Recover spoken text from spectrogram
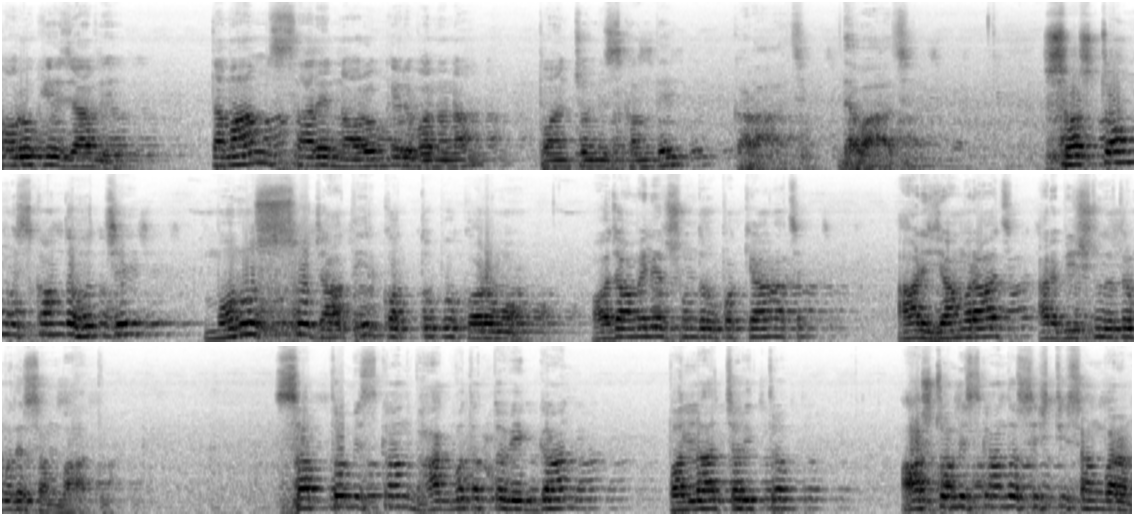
নরকে যাবে তাম সারে নরকের বর্ণনা পঞ্চম স্কন্ধে করা আছে, দেওয়া আছে। ষষ্ঠম স্কন্ধ হচ্ছে মনুষ্য জাতির কর্তব্য কর্ম। অজামিলের সুন্দর উপাখ্যান আছে, আর যমরাজ আর বিষ্ণুদত্তের মধ্যে সংবাদ। সপ্তম স্কন্ধ ভাগবতত্ব বিজ্ঞান, প্রহ্লাদ চরিত্র। অষ্টম স্কন্ধ সৃষ্টি সংবরণ।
